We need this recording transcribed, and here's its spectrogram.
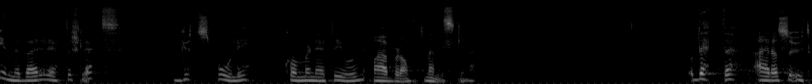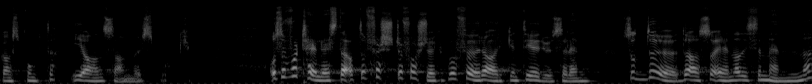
innebærer rett og slett Guds bolig kommer ned til jorden og er blant menneskene. Og Dette er altså utgangspunktet i 2. Samuels bok. Og så fortelles det at det første forsøket på å føre arken til Jerusalem, så døde altså en av disse mennene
